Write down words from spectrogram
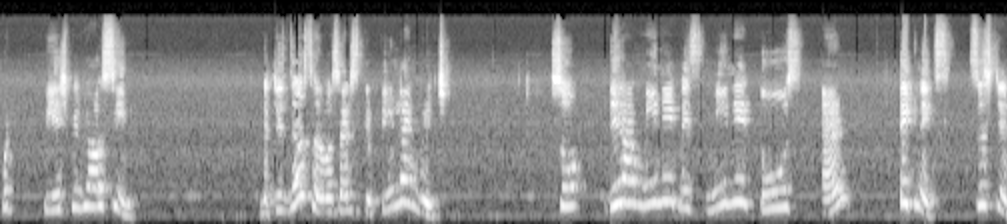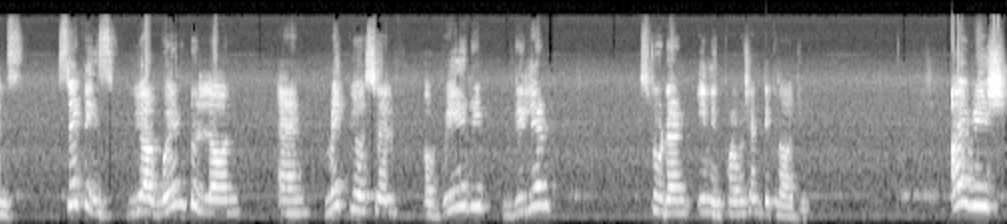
what PHP we have seen. That is the server-side scripting language. So there are many, many tools and techniques, systems, settings we are going to learn and make yourself a very brilliant student in information technology. I wish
